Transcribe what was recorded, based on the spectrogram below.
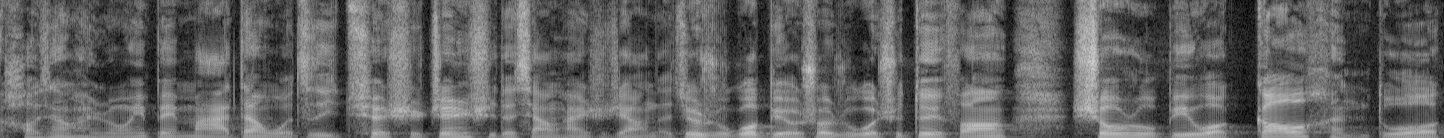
好像很容易被骂，但我自己确实真实的想法是这样的，就如果比如说如果是对方收入比我高很多，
